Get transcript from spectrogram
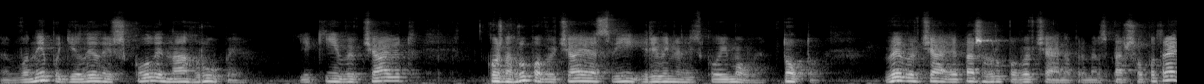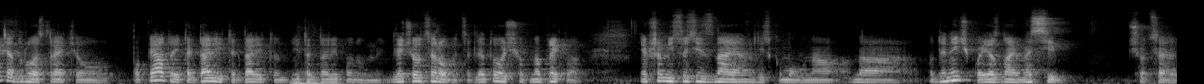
вони поділили школи на групи, які вивчають, кожна група вивчає свій рівень англійської мови. Тобто, ви вивчає, перша група вивчає, наприклад, з 1 по 3, друга з 3 по 5 і так далі, і так далі, і так далі подобне. Для чого це робиться? Для того, щоб, наприклад, якщо мій сусід знає англійську мову на, на одиничку, я знаю на 7, що це,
